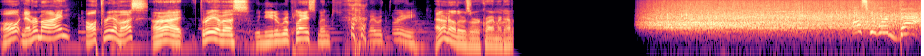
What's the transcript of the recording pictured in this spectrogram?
Oh, never mind. All three of us. All right, three of us. We need a replacement. Play with three. I don't know there was a requirement to have. Oscar, we're back!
